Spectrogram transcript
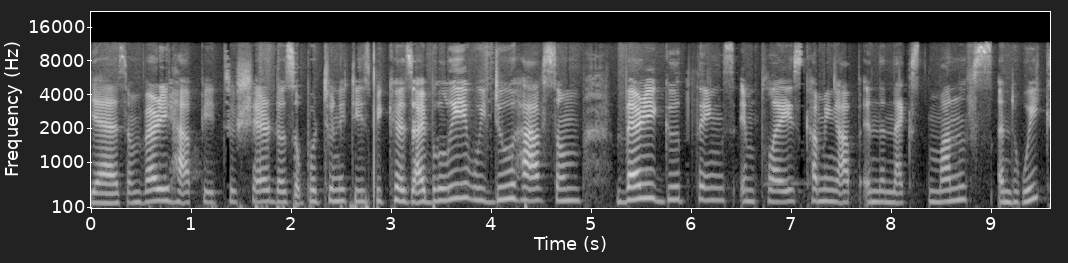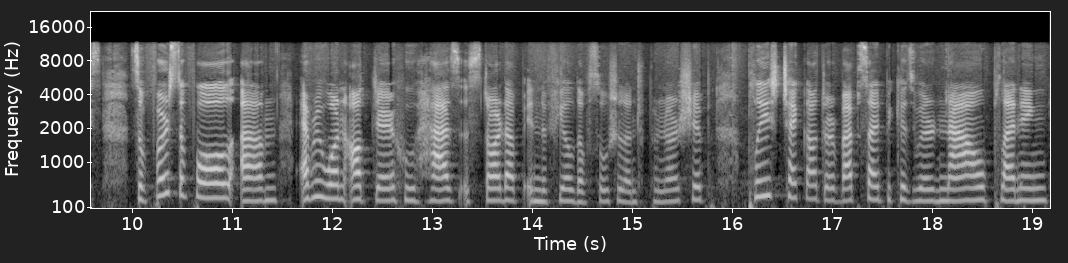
Yes, I'm very happy to share those opportunities because I believe we do have some very good things in place coming up in the next months and weeks. So first of all, um, everyone out there who has a startup in the field of social entrepreneurship, please check out our website because we're now planning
